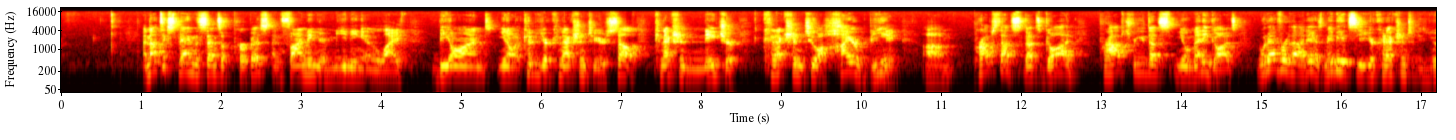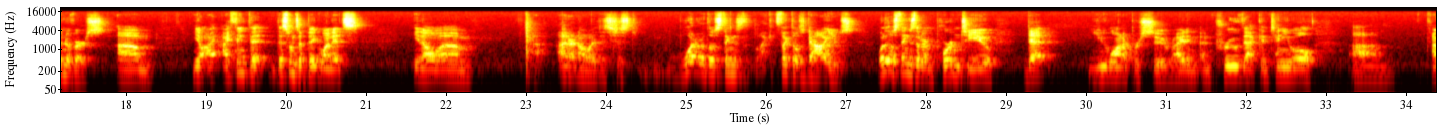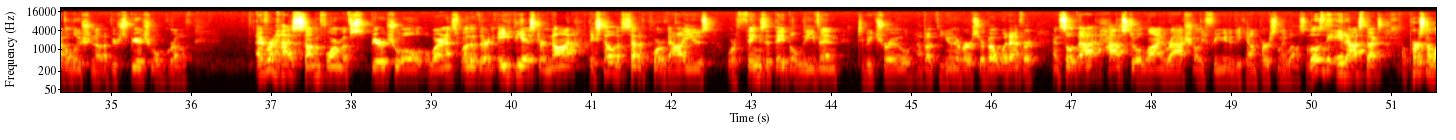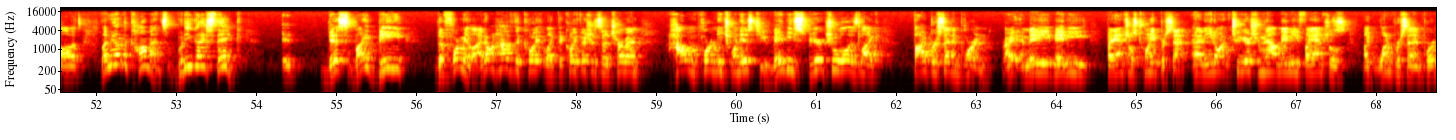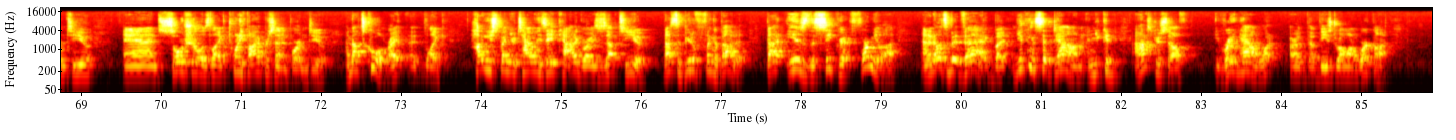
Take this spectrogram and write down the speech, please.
And that's expanding the sense of purpose and finding your meaning in life beyond, you know, it could be your connection to yourself, connection to nature, connection to a higher being. Um, perhaps that's, that's God. Perhaps for you that's, you know, many gods. Whatever that is. Maybe it's your connection to the universe. Um, you know, I, I think that this one's a big one. It's, you know, um, I don't know. It's just, what are those things, like, it's like those values what are those things that are important to you that you want to pursue, right? And, and prove that continual um, evolution of, of your spiritual growth. Everyone has some form of spiritual awareness, whether they're an atheist or not, they still have a set of core values or things that they believe in to be true about the universe or about whatever. And so that has to align rationally for you to become personally well. So those are the eight aspects of personal wellness. Let me know in the comments, what do you guys think? It, this might be the formula. I don't have the co like the coefficients to determine how important each one is to you. Maybe spiritual is like 5% important, right? And maybe maybe financial is 20%. And you know what, two years from now, maybe financials like 1% important to you and social is like 25% important to you. And that's cool, right? Like how you spend your time in these eight categories is up to you. That's the beautiful thing about it. That is the secret formula. And I know it's a bit vague, but you can sit down and you could ask yourself, right now, what are of these do I want to work on?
